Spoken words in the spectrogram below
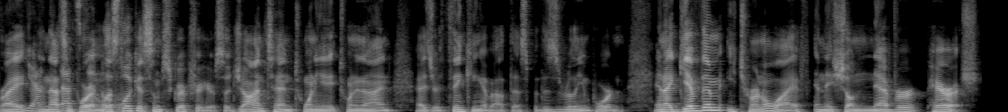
right? Yeah, and that's, that's important. Let's look at some scripture here. So John 10, 28, 29, as you're thinking about this, but this is really important. And I give them eternal life, and they shall never perish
